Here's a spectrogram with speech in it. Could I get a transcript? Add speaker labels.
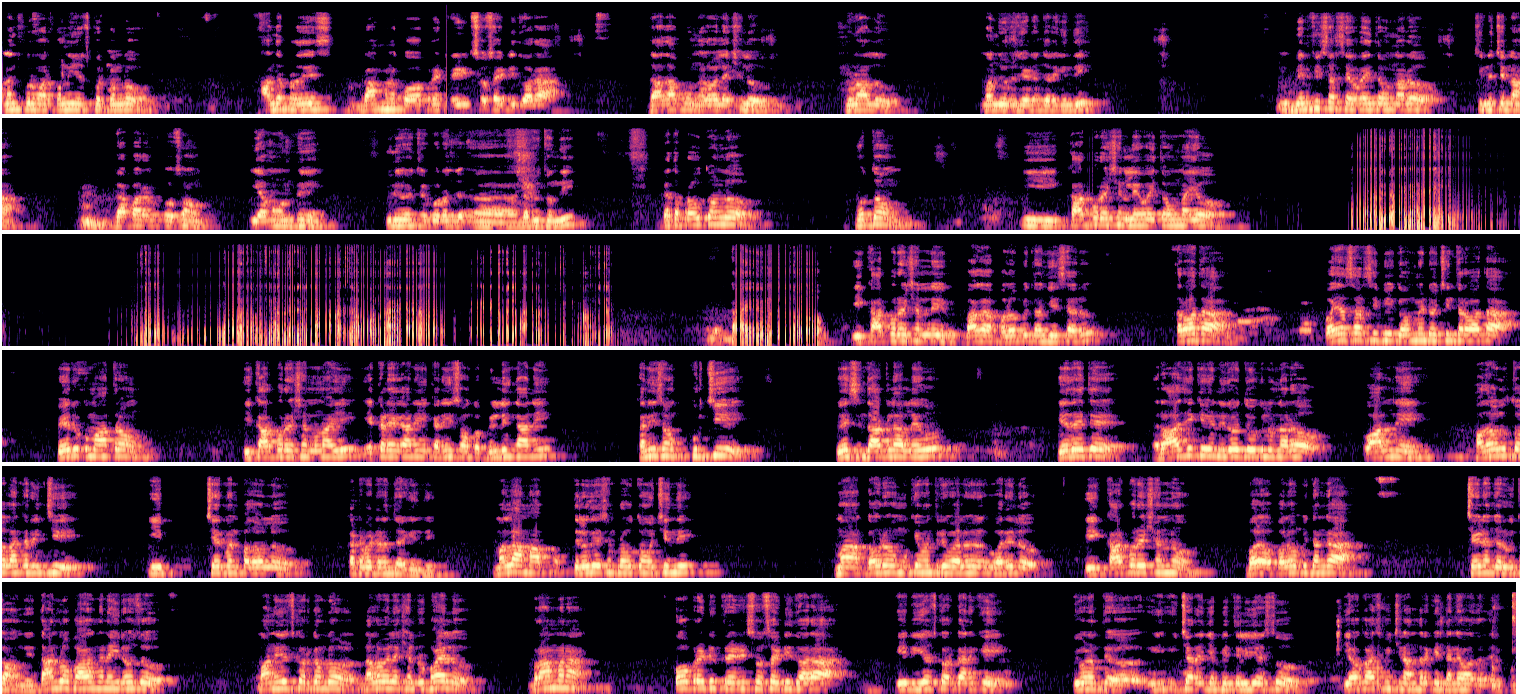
Speaker 1: Anantapuram urban నియోజకవర్గంలో ఆంధ్రప్రదేశ్ బ్రాహ్మణ cooperative credit society ద్వారా దాదాపు నలభై లక్షలు రుణాలు మంజూరు చేయడం జరిగింది. బెనిఫిషర్స్ ఎవరైతే ఉన్నారో చిన్న చిన్న వ్యాపారాల కోసం ఈ అమౌంట్ని వినియోగించుకోవడం జరుగుతుంది. గత ప్రభుత్వంలో మొత్తం ఈ కార్పొరేషన్లు ఏవైతే ఉన్నాయో ఈ కార్పొరేషన్ని బాగా బలోపేతం చేశారు. తర్వాత వైఎస్ఆర్సీపీ గవర్నమెంట్ వచ్చిన తర్వాత పేరుకు మాత్రం ఈ కార్పొరేషన్లు ఉన్నాయి. ఎక్కడే కానీ కనీసం ఒక బిల్డింగ్ కానీ కనీసం కుర్చీ వేసిన దాఖలాలు లేవు. ఏదైతే రాజకీయ నిరుద్యోగులు ఉన్నారో వాళ్ళని పదవులతో అలంకరించి ఈ చైర్మన్ పదవులు కట్టబెట్టడం జరిగింది. మళ్ళా మా తెలుగుదేశం ప్రభుత్వం వచ్చింది. మా గౌరవ ముఖ్యమంత్రి వారు వర్యులు ఈ కార్పొరేషన్ను బల బలోపేతంగా చేయడం జరుగుతూ ఉంది. దాంట్లో భాగంగానే ఈరోజు మా నియోజకవర్గంలో నలభై లక్షల రూపాయలు బ్రాహ్మణ కోఆపరేటివ్ క్రెడిట్ సొసైటీ ద్వారా ఈ నియోజకవర్గానికి ఇవ్వడం ఇచ్చారని చెప్పి తెలియజేస్తూ ఈ అవకాశం ఇచ్చిన అందరికీ ధన్యవాదాలు తెలుపుకుంటున్నాను.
